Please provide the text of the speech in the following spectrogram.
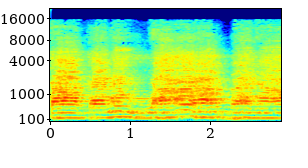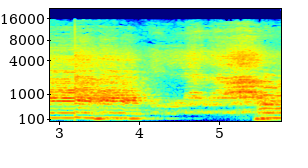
കാക്കണം യാ റബ്ബനാ ഓ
